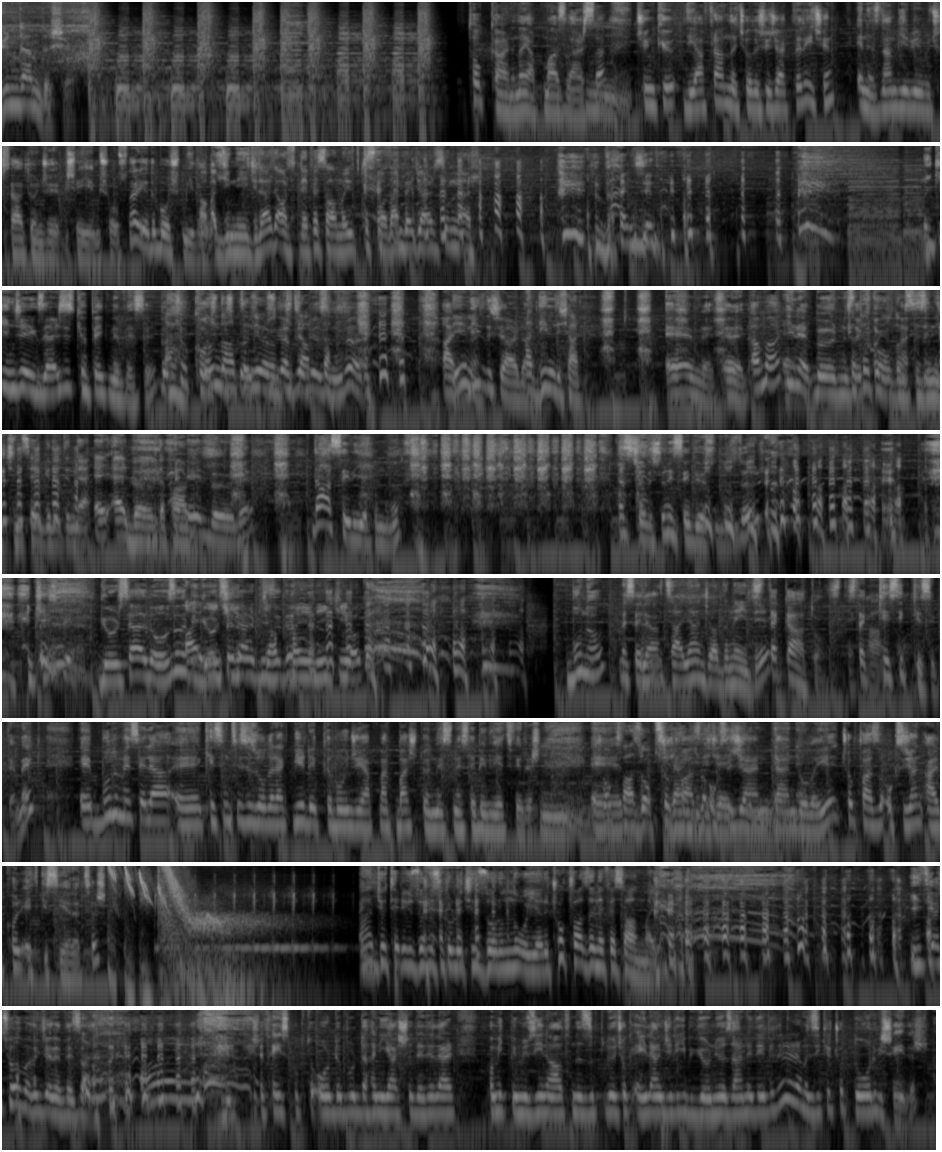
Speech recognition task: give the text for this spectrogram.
Gündem dışı. tok karnına yapmazlarsa. Hmm. Çünkü diyaframla çalışacakları için en azından bir, bir buçuk saat önce bir şey yemiş olsunlar ya da boş mide Aa, olsun. dinleyiciler de artık nefes almayı kısmadan becersinler. Bence de. İkinci egzersiz köpek nefesi. Böyle Ah, çok onu koşmuş da hatırlıyorum koşmuş hatırlıyorsunuz değil mi? Ay, Değil mi? dil dışarıda. ha, dil dışarı. Evet evet ama yine böğrünüze Köpek koyun. oldum sizin için sevgili dinleyen. El, el böğürde pardon. El böyle. Daha seri yapın bunu. Nasıl çalıştığını hissediyorsunuzdur. Keşke görsel de olsa da bir Ay görseler bizi de. yapmayın iyi ki yok. Bunu mesela Bunun İtalyanca adı neydi? staccato. Staccato. Sta- kesik kesik demek. E, bunu mesela e, kesintisiz olarak bir dakika boyunca yapmak baş dönmesine sebebiyet verir. Hmm, E, çok fazla oksijen Çok fazla oksijenden dolayı çok fazla oksijen alkol etkisi yaratır. Radyo televizyon kurulu için zorunlu uyarı. Çok fazla nefes almayın. İhtiyaç olmadıkça nefes al. işte Facebook'ta orada burada hani yaşlı dedeler komik bir müziğin altında zıplıyor çok eğlenceli gibi görünüyor zannedebilirler ama zikir çok doğru bir şeydir.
